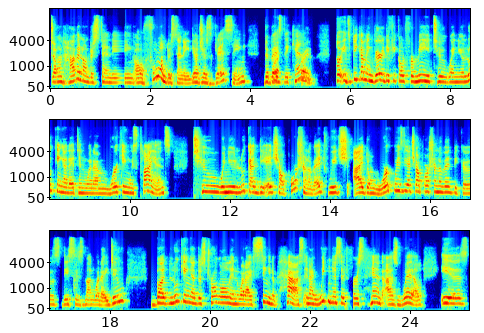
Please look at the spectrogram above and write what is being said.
don't have an understanding or full understanding. They're just guessing the best right. they can. Right. So it's becoming very difficult for me to, when you're looking at it and when I'm working with clients, to when you look at the HR portion of it, which I don't work with the HR portion of it because this is not what I do. But looking at the struggle and what I've seen in the past, and I witness it firsthand as well, is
